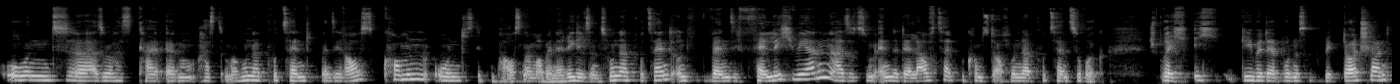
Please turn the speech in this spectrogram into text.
Und äh, also du hast, ähm, hast immer 100 Prozent, wenn sie rauskommen. Und es gibt ein paar Ausnahmen, aber in der Regel sind es 100 Prozent. Und wenn sie fällig werden, also zum Ende der Laufzeit, bekommst du auch 100 Prozent zurück. Sprich, ich gebe der Bundesrepublik Deutschland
